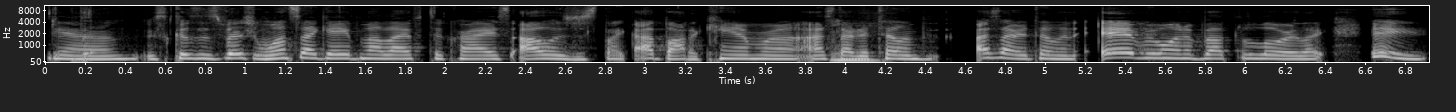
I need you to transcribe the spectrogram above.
Yeah, it's because especially once I gave my life to Christ, I was just like, I bought a camera. I started telling, I started telling everyone about the Lord. Like, hey,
